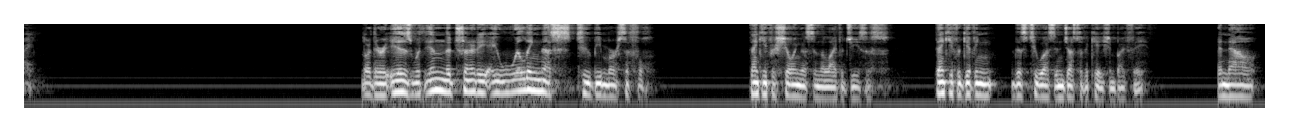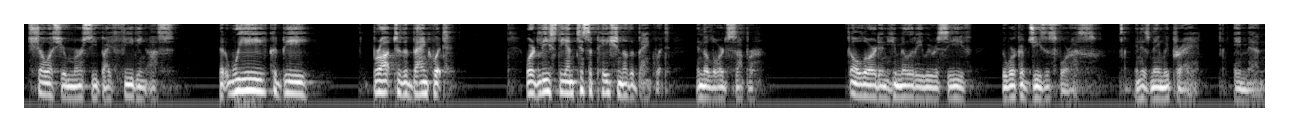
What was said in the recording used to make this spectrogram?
Lord, there is within the Trinity a willingness to be merciful. Thank you for showing this in the life of Jesus. Thank you for giving this to us in justification by faith. And now show us your mercy by feeding us, that we could be brought to the banquet, or at least the anticipation of the banquet in the Lord's Supper. Oh Lord, in humility we receive the work of Jesus for us. In his name we pray. Amen.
